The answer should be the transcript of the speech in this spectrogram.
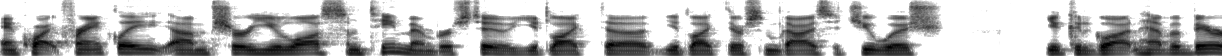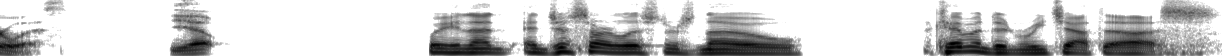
And quite frankly i'm sure you lost some team members too. You'd like to you'd like there's some guys that you wish you could go out and have a beer with. Yep. Well and, and just so our listeners know kevin didn't reach out to us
